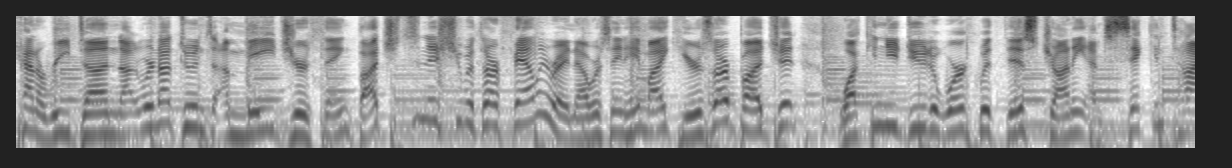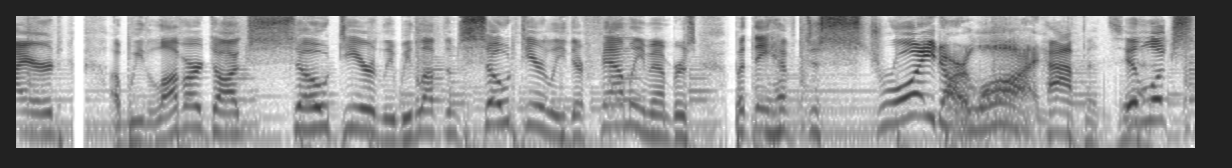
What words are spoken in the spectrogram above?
kind of redone. We're not doing a major thing. Budget's an issue with our family right now. We're saying, hey, Mike, here's our budget. What can you do to work with this, Johnny? I'm sick and tired. Uh, we love our dogs so dearly. We love them so dearly. They're family members, but they have destroyed our lawn. Happens, It looks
